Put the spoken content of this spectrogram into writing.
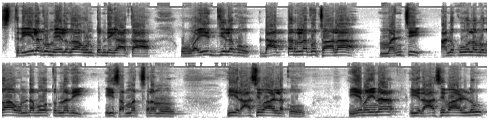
స్త్రీలకు మేలుగా ఉంటుంది గాక. వైద్యులకు డాక్టర్లకు చాలా మంచి అనుకూలముగా ఉండబోతున్నది ఈ సంవత్సరము. ఈ రాశి వాళ్ళకు ఏమైనా ఈ రాశి వాళ్ళు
